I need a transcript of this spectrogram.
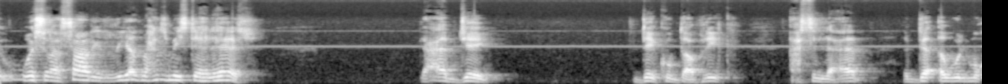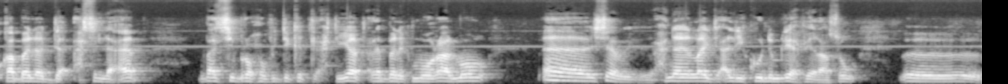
واش راه صار الرياض محرز ما يستاهلهاش. لعاب جاي de coupe d'Afrique أحسن لعاب. دا أول مقابلة دا أحسن لعاب بعد سيب روحو في دكة الاحتياط على بالك moralement آه شاوي حنا الله يجعل يكون مليح في راسو. آه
